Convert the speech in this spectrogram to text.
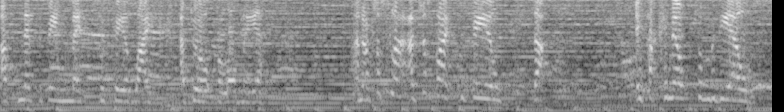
I've never been made to feel like I don't belong here. And I just like I just like to feel that if I can help somebody else,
